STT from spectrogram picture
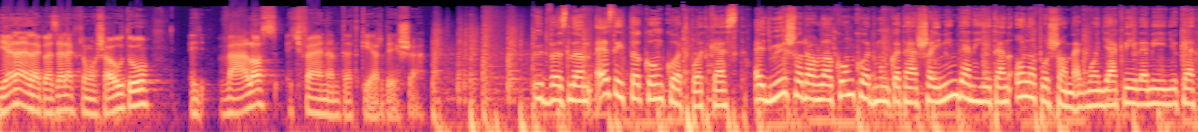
jelenleg az elektromos autó egy válasz egy fel nem tett kérdésre. Üdvözlöm, ez itt a Concord Podcast. Egy műsor, ahol a Concord munkatársai minden héten alaposan megmondják véleményüket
